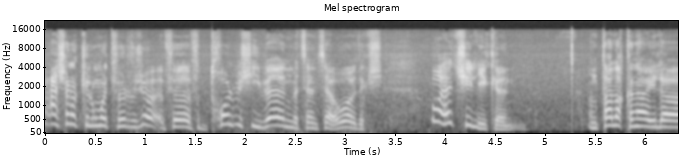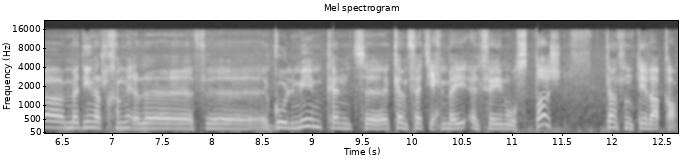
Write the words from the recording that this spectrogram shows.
10 كيلومتر في الرجوع في الدخول باش يبان مثلا حتى هو وداك الشيء وهذا الشيء اللي كان. انطلقنا إلى مدينة الخمي... في قولميم كانت كان فاتح ماي 2016 كانت الانطلاقه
